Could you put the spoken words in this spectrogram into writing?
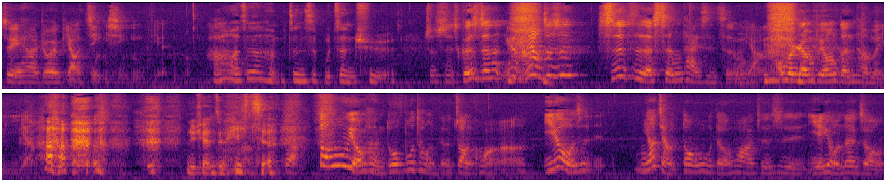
所以他就会比较警醒一点。啊，这个很政治不正确。就是，可是真的，因为没有，就是狮子的生态是这样，我们人不用跟他们一样。女权主义者，对啊，动物有很多不同的状况啊，也有是你要讲动物的话，就是也有那种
